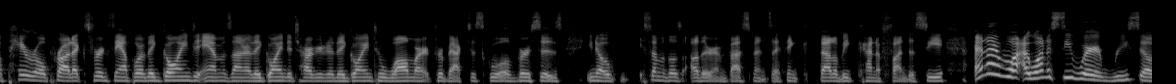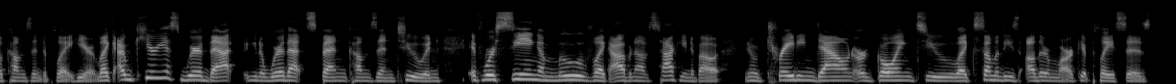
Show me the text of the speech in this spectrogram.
apparel products for example are they going to amazon? Are they going to target? Are they going to walmart for back to school versus you know some of those other investments? I think that'll be kind of fun to see. And i, I want to see where resale comes into play here. Like i'm curious where that you know where that spend comes in too. And if we're seeing a move like abhinav's talking about you know trading down or going to like some of these other marketplaces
